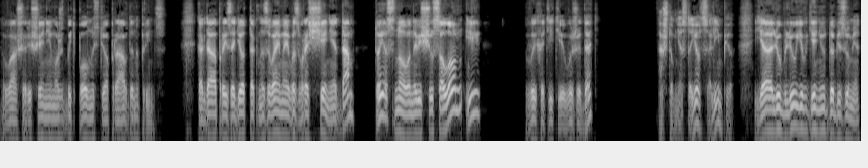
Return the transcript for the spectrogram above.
Ваше решение может быть полностью оправдано, принц. Когда произойдет так называемое возвращение дам, то я снова навещу салон и... Вы хотите выжидать? А что мне остается, Олимпио? Я люблю Евгению до безумия.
